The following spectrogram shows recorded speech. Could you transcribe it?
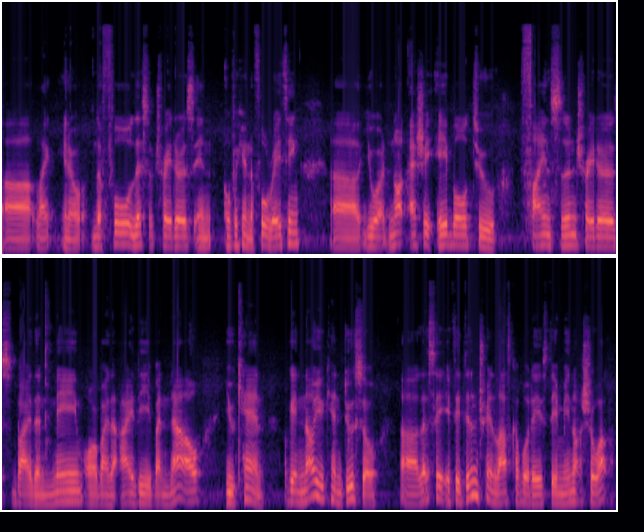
uh, like you know the full list of traders in over here in the full rating, uh, you are not actually able to find certain traders by the name or by the ID, but now you can. Okay, now you can do so. Uh, let's say if they didn't trade the last couple of days, they may not show up,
